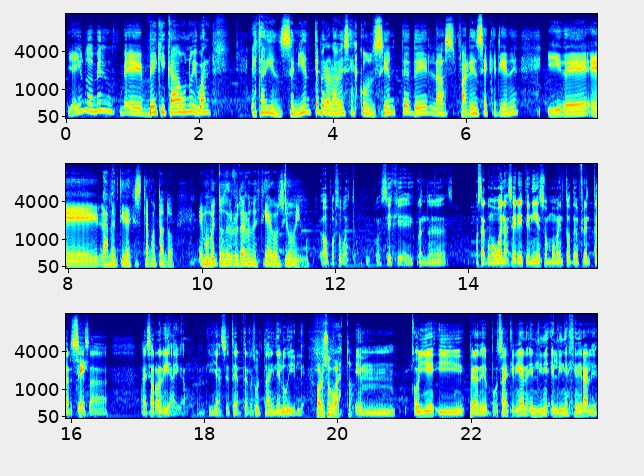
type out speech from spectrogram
Y ahí uno también eh, ve que cada uno igual está bien, se miente, pero a la vez es consciente de las falencias que tiene y de eh, las mentiras que se están contando. En momentos de brutal honestidad consigo mismo. Oh, por supuesto. Pues, Si es que cuando, o sea, como buena serie tenía esos momentos de enfrentarse Sí. a, esa, a esa realidad, digamos, que ya se te, te resulta ineludible. Por supuesto. Em, oye, y espérate, o sea, quería en, línea- en líneas generales,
